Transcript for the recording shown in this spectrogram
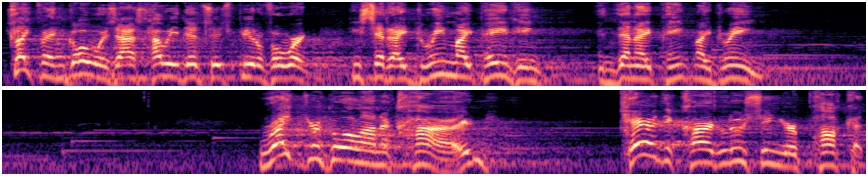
It's like Van Gogh was asked how he did such beautiful work. He said, I dream my painting and then I paint my dream. Write your goal on a card, tear the card loose in your pocket.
